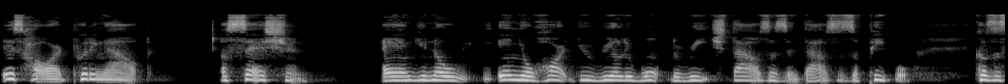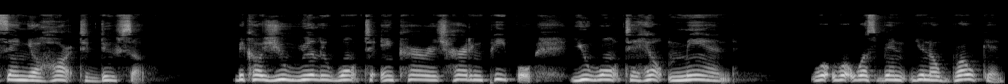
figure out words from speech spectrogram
It's hard putting out a session and you know, in your heart, you really want to reach thousands and thousands of people because it's in your heart to do so because you really want to encourage hurting people. You want to help mend what, what, what's been, you know, broken.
